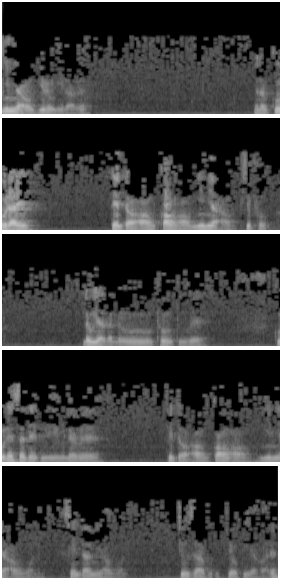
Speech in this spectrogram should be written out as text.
ညဉ့်ညံ့အောင်ပြုလုပ်နေတာပဲအဲ့တော့ကိုယ်တိုင်တက်တော်အောင်ကောင်းအောင်ညဉ့်ညံ့အောင်ဖြစ်ဖို့လုပ်ရတယ်လို့ထို့တူပဲကိုယ်နဲ့ဆက်တဲ့သူတွေကိုလည်းပဲ ဖြစ်တော့အောင်ကောင်းအောင်မြင့်မြတ်အောင်ပေါ့လေအစဉ်တမ်းမြင့်အောင်ပေါ့လေကြိုးစားဖို့ပြောပြရပါတယ်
